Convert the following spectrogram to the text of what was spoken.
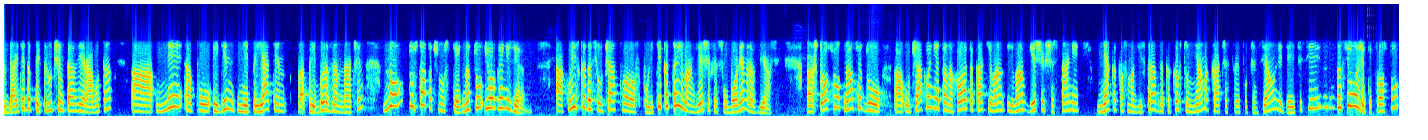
Дайте да приключим тази работа а, не а, по един неприятен, а, прибързан начин, но достатъчно стегнато и организирано. Ако иска да се участва в политиката, Иван Гешев е свободен, разбира се. А, що се отнася до а, очакванията на хората, как Иван, Иван Гешев ще стане някакъв магистрат, за какъвто няма качества и потенциални дейци си, да се лъжете. Просто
